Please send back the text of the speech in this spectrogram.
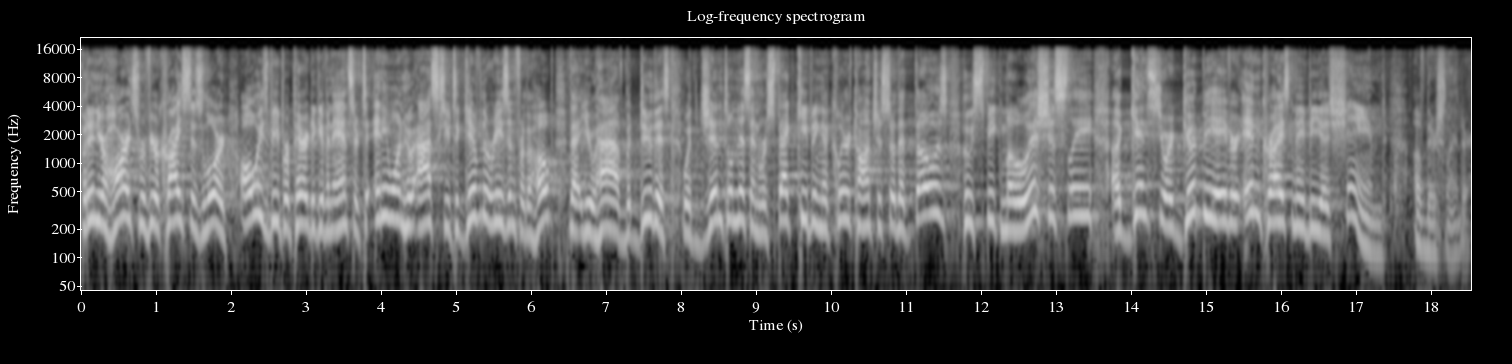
But in your hearts, revere Christ as Lord. Always be prepared to give an answer to anyone who asks you to give the reason for the hope that you have. But do this with gentleness and respect, keeping a clear conscience, so that those who speak maliciously against your good behavior in Christ may be ashamed of their slander.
